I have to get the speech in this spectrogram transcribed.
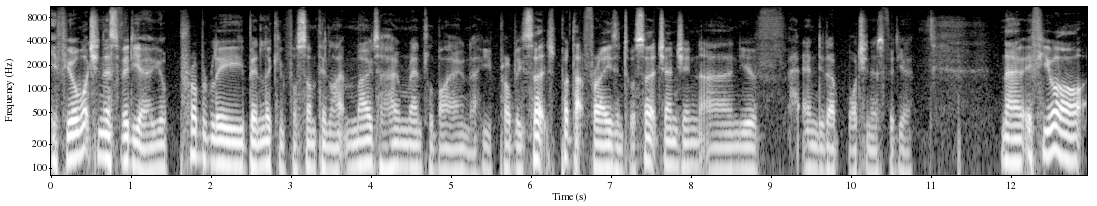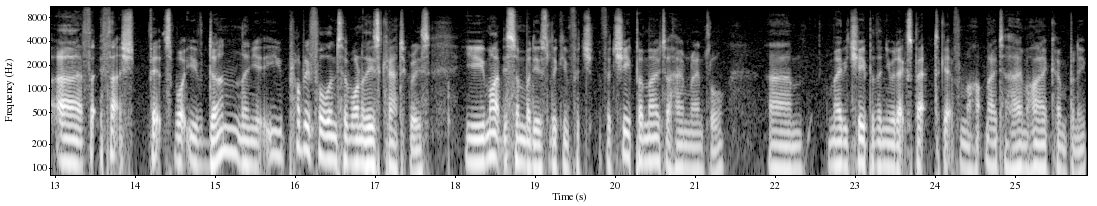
If you're watching this video, you've probably been looking for something like motorhome rental by owner. You've probably searched, put that phrase into a search engine, and you've ended up watching this video. Now, if you are, uh, if, if that fits what you've done, then you, you probably fall into one of these categories. You might be somebody who's looking for ch for cheaper motorhome rental, um, maybe cheaper than you would expect to get from a motorhome hire company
